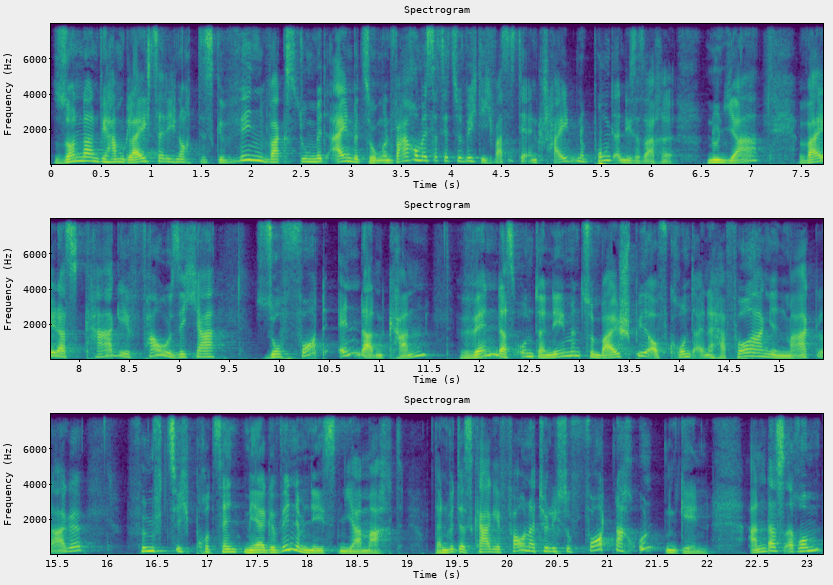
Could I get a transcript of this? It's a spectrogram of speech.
sondern wir haben gleichzeitig noch das Gewinnwachstum mit einbezogen. Und warum ist das jetzt so wichtig? Was ist der entscheidende Punkt an dieser Sache? Nun ja, weil das KGV sich ja sofort ändern kann, wenn das Unternehmen zum Beispiel aufgrund einer hervorragenden Marktlage 50 Prozent mehr Gewinn im nächsten Jahr macht dann wird das KGV natürlich sofort nach unten gehen. Andersherum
